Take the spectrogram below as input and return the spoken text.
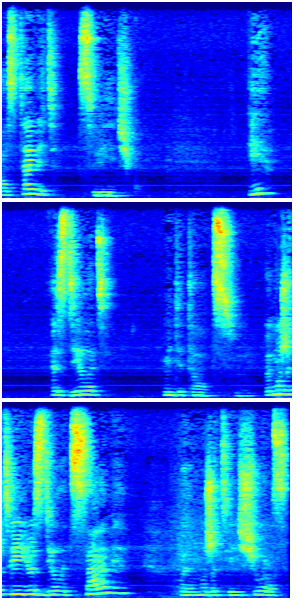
поставить свечку и сделать медитацию. Вы можете ее сделать сами, вы можете еще раз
